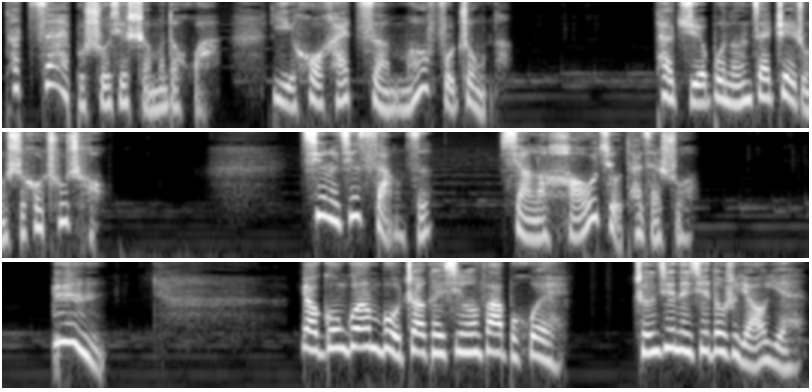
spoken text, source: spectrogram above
他再不说些什么的话，以后还怎么服众呢？他绝不能在这种时候出丑。清了清嗓子，想了好久，他才说：“要公关部召开新闻发布会，澄清那些都是谣言，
